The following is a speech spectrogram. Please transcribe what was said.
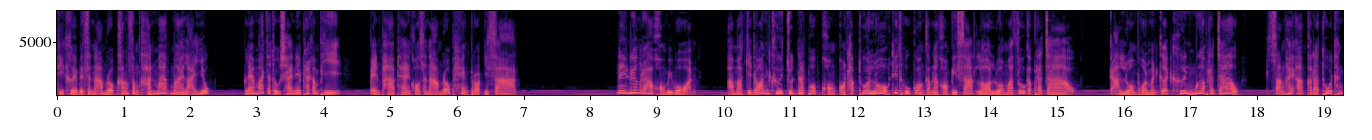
ที่เคยเป็นสนามรบครั้งสำคัญมากมายหลายยุค และมักจะถูกใช้ในพระคัมภีร์ เป็นภาพแทนของสนามรบแห่งประวัติศาสตร์ ในเรื่องราวของวิวรณ์ อามาเกดอนคือจุดนัดพบของกองทัพทั่วโลกที่ถูกกองกำลังของปีศาจล่อลวงมาสู้กับพระเจ้า การรวมพลมันเกิดขึ้นเมื่อพระเจ้า สั่งให้อัครทูตทั้ง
